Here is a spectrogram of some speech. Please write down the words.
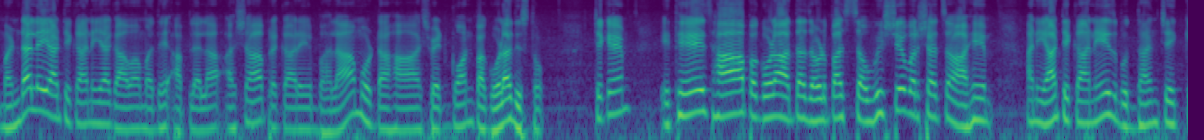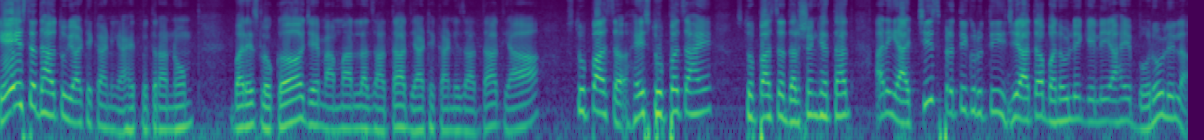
मंडाले या ठिकाणी या गावामध्ये आपल्याला अशा प्रकारे भला मोठा हा श्वेटगॉन पागोळा दिसतो. ठीक आहे? इथेच हा पगोडा आता जवळपास सव्वीसशे वर्षाचा आहे. आणि या ठिकाणीच बुद्धांचे केस धातू या ठिकाणी आहेत मित्रांनो. बरेच लोक जे म्यानमारला जातात या ठिकाणी जातात या स्तूपाचं हे स्तूपच आहे. स्तूपाचं दर्शन घेतात. आणि याचीच प्रतिकृती जी आता बनवली गेली आहे बोरवलीला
